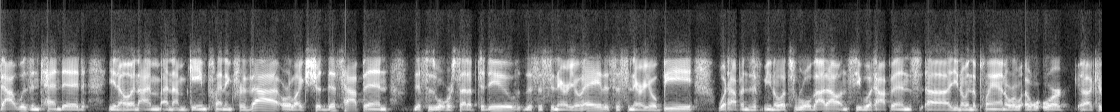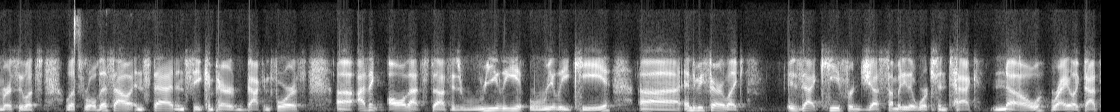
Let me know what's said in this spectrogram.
that was intended, you know, and I'm and I'm game planning for that, or like, should this happen? This is what we're set up to do. This is scenario A. This is scenario B. What happens if you know? Let's roll that out and see what happens, uh, you know, in the plan, or or, or uh, conversely, let's let's roll this out instead and see compare back and forth. Uh, I think all that stuff is really really key key. Uh, and to be fair, like is that key for just somebody that works in tech? No, right? Like that's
